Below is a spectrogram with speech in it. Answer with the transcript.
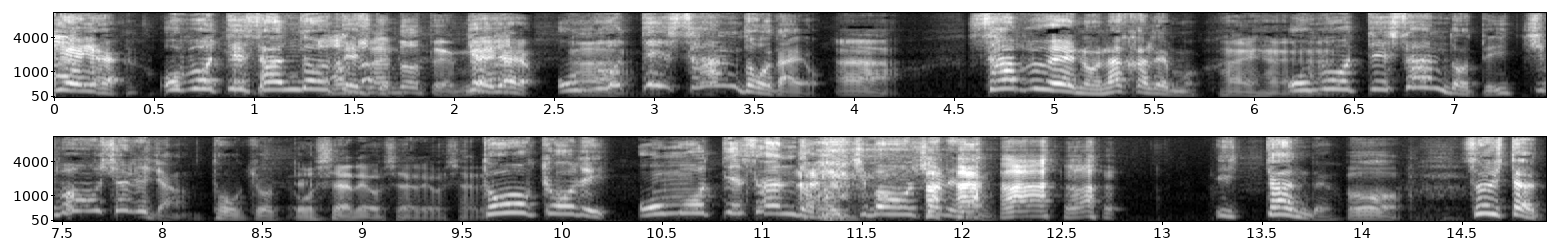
いやいや表参道店って。表参道店ね。いやいや表参道だよ。あサブウェイの中でもはいはいはい。表参道って一番おしゃれじゃん？東京って。あおしゃれおしゃれおしゃれ。東京で表参道が一番おしゃれなの 行ったんだよ。おう。そしたら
